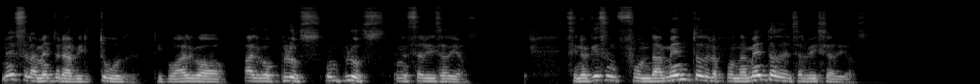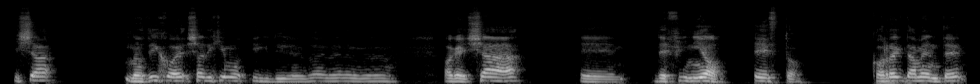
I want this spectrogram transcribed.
no es solamente una virtud, tipo algo, algo plus, un plus en el servicio a Dios, sino que es un fundamento de los fundamentos del servicio a Dios. Y ya nos dijo, ya dijimos, ok, ya eh, definió esto correctamente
